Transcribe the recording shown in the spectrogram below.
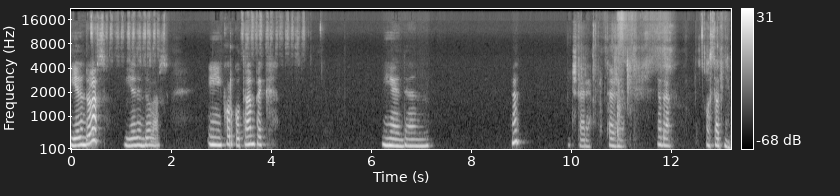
Jeden dolars. Jeden dolars. I korkotrampek. Jeden. Hmm? Cztery. Też nie. Dobra. Ostatni.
